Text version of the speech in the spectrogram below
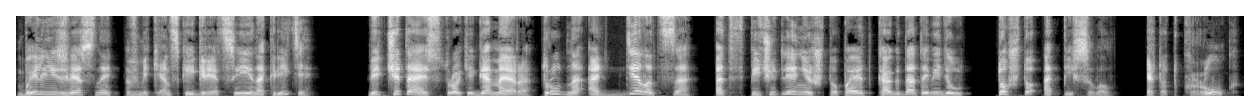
были известны в Микенской Греции и на Крите? Ведь, читая строки Гомера, трудно отделаться от впечатления, что поэт когда-то видел то, что описывал. Этот круг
